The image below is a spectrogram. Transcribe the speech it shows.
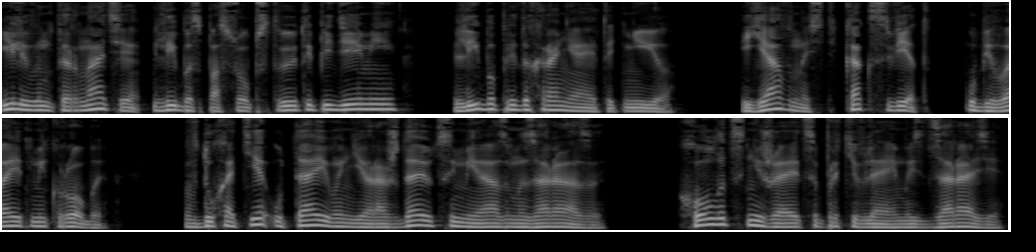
или в интернате либо способствует эпидемии, либо предохраняет от нее. Явность, как свет, убивает микробы. В духоте утаивания рождаются миазмы заразы. Холод снижает сопротивляемость заразе.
